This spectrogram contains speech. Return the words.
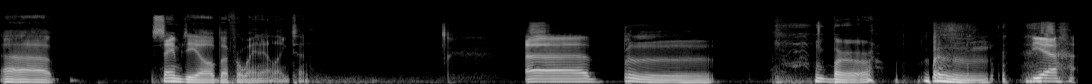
Uh, same deal, but for Wayne Ellington. Uh, boo. Brr. yeah. Uh,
